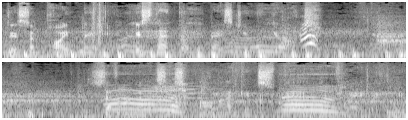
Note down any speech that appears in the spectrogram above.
disappoint me. Is that the best you've got? Seven minutes is all I can spare to play with you.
